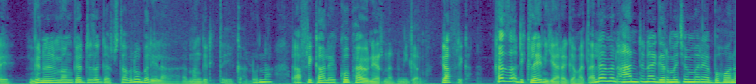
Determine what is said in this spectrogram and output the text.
ላይ ግን መንገድ ዘጋችሁ ተብለው በሌላ መንገድ ይጠይቃሉ። እና አፍሪካ ላይ እኮ pioneer ነን። የሚገርም የአፍሪካ ከዛ decline እያደረገ መጣ። ለምን አንድ ነገር መጀመሪያ በሆነ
